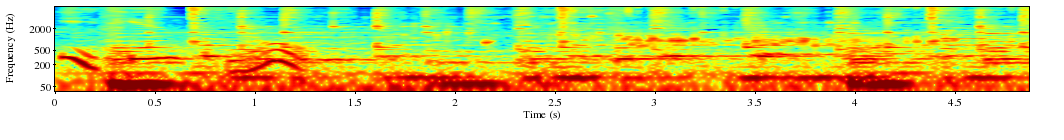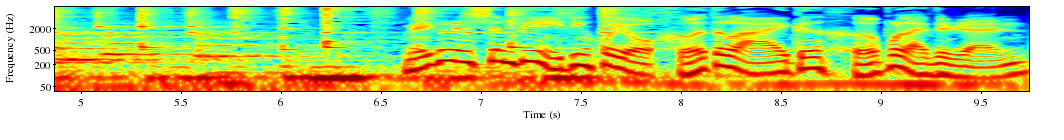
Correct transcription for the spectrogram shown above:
一天一物。每个人身边一定会有合得来跟合不来的人，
